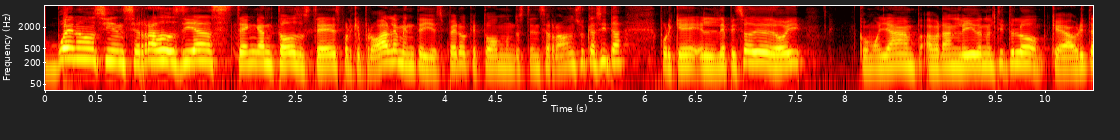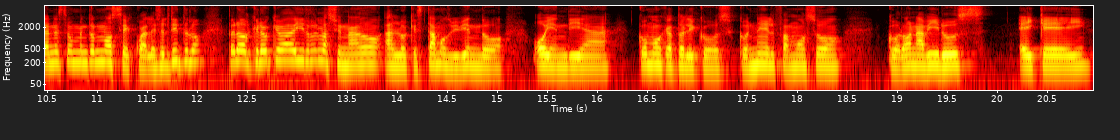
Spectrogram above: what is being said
Buenos y encerrados días tengan todos ustedes, porque probablemente y espero que todo el mundo esté encerrado en su casita, porque el episodio de hoy, como ya habrán leído en el título, que ahorita en este momento no sé cuál es el título, pero creo que va a ir relacionado a lo que estamos viviendo hoy en día como católicos con el famoso coronavirus, aka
